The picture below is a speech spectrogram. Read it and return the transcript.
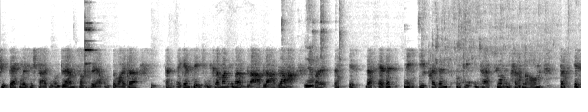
Feedback-Möglichkeiten und Lernsoftware und so weiter, dann ergänze ich in Klammern immer bla bla bla. Ja. Weil das, ist, das ersetzt nicht die Präsenz und die Interaktion im Klassenraum, das ist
